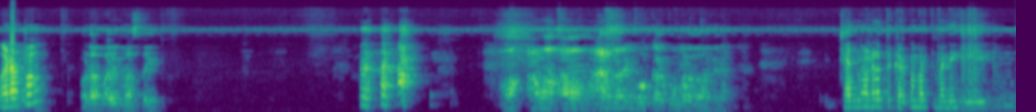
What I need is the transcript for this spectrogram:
ವಡಪಾವ್? ವಡಪಾವಿ ಮಸ್ತ್ ಐತಿ ಅವ ಅವ ಮಾಡ್ದಾನೆ ಹೋಗಿ ಕರ್ಕೊಂಡ್ ಬರೋದ ಒಂದಿನ. ಚಂದ ಮಾಡ್ರತ್ತ ಕರ್ಕೊಂಬರ್ತಿ ಮನೆಗೆ. ಹ್ಮ್.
